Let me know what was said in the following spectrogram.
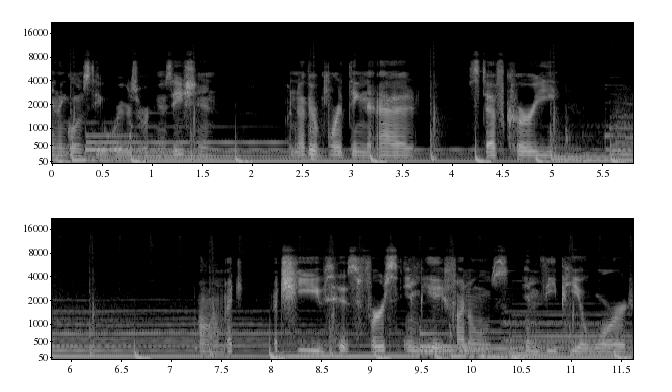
and the Golden State Warriors organization. Another important thing to add Steph Curry um, achieved his first NBA Finals MVP award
